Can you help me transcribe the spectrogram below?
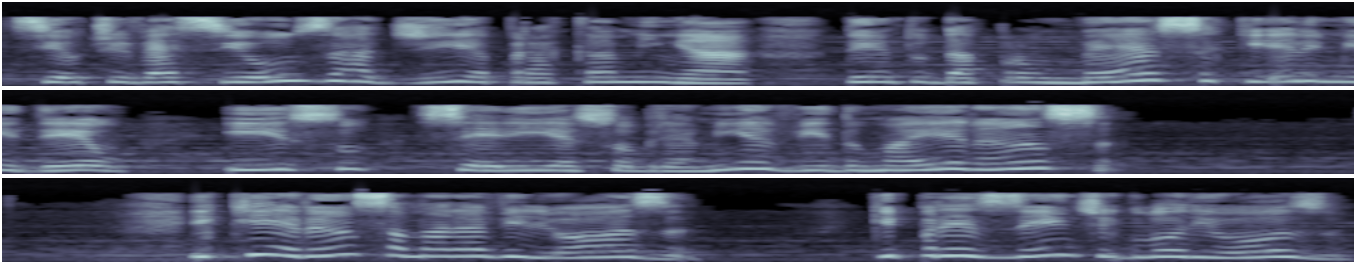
se eu tivesse ousadia para caminhar dentro da promessa que Ele me deu, isso seria sobre a minha vida uma herança. E que herança maravilhosa! Que presente glorioso!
